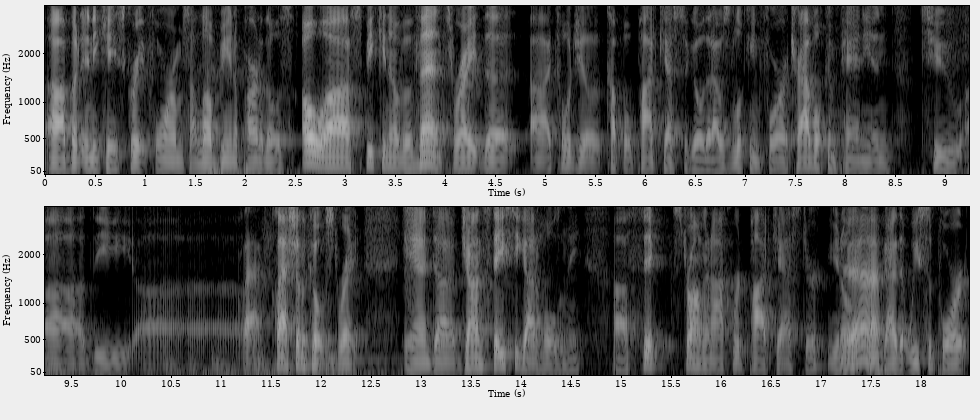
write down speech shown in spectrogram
Uh, but in any case, great forums. I love being a part of those. Oh, uh, speaking of events, right? The uh, I told you a couple podcasts ago that I was looking for a travel companion to uh, the uh, Clash. on the Coast, right? And uh, John Stacy got a hold of me. Uh, thick, strong, and awkward podcaster. You know, Yeah. a guy that we support.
